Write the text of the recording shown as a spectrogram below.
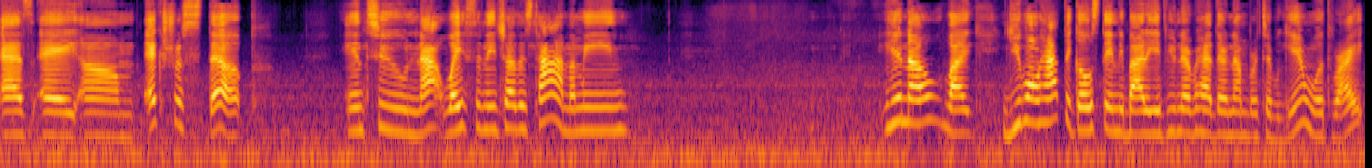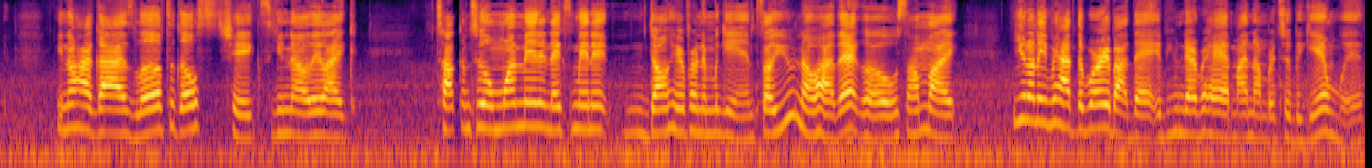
as a um, extra step into not wasting each other's time. I mean, you know, like you won't have to ghost anybody if you never had their number to begin with, right? You know how guys love to ghost chicks. You know, they like talking to them one minute, next minute, don't hear from them again. So you know how that goes. So I'm like, you don't even have to worry about that if you never had my number to begin with.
